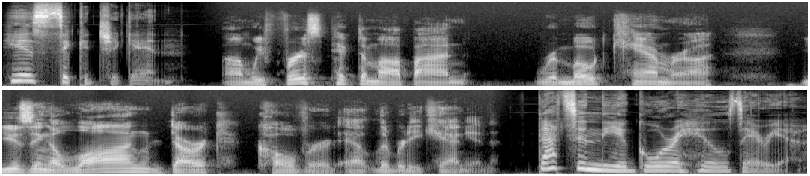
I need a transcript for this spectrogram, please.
Here's Sikich again. Um, we first picked him up on remote camera using a long, dark culvert at Liberty Canyon. That's in the Agoura Hills area.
